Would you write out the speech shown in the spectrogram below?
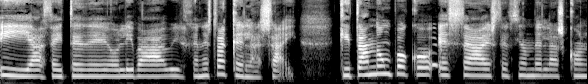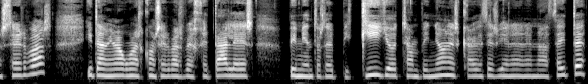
y aceite de oliva virgen extra, que las hay. Quitando un poco esa excepción de las conservas y también algunas conservas vegetales, pimientos del piquillo, champiñones que a veces vienen en aceite,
